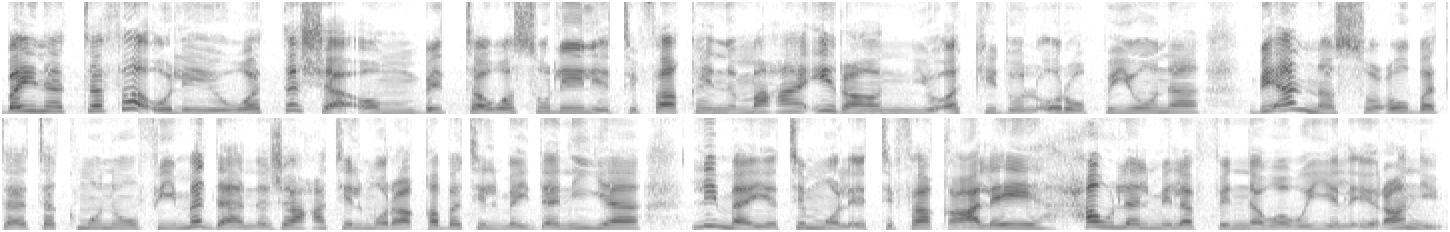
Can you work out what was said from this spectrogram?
بين التفاؤل والتشاؤم بالتوصل لاتفاق مع إيران يؤكد الأوروبيون بأن الصعوبة تكمن في مدى نجاعة المراقبة الميدانية لما يتم الاتفاق عليه حول الملف النووي الإيراني.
